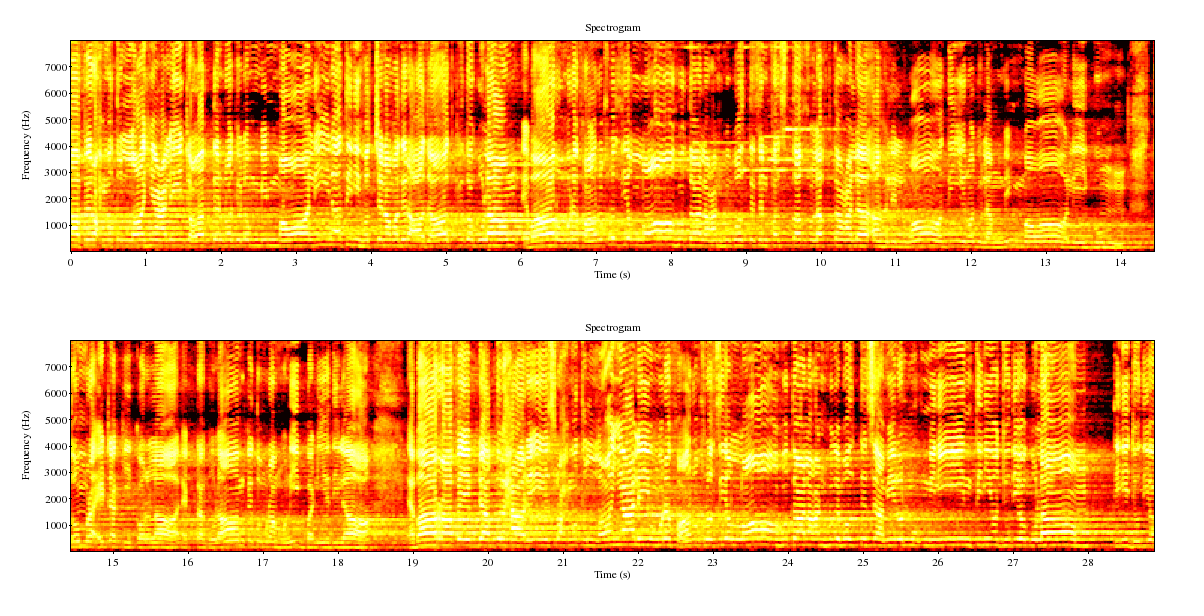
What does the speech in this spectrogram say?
রাফে রহমতুল্লাহ আলী জবাব দেন রজুলম মাওয়ালিনা, তিনি হচ্ছেন আমাদের আজাদকৃত গোলাম। এবার উমরে ফারুক রাজিয়াল্লাহ তাআলা আনহু বলতেছেন, ফাস্তাখলাফতা আলা আহলিল ওয়াদি রাজুলাম মিম মাওয়ালিকুম। তোমরা এটা কি করলা? একটা গোলামকে তোমরা মনিব বানিয়ে দিলা। এবার রাফে ইবনে আব্দুল হারিস রহমতুল্লাহ আলী উমরে ফারুক রাজিয়াল্লাহু তাআলা আনহুকে বলতেছে, আমিরুল মুমিনিন, তিনিও যদিও গোলাম, তিনি যদিও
